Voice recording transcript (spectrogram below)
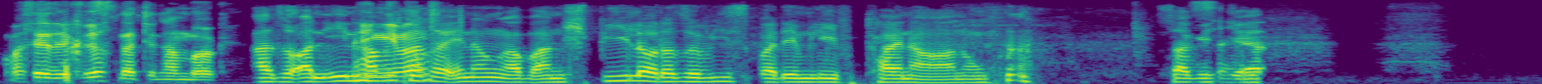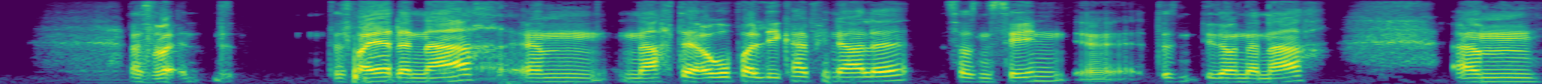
was er so gerissen hat in Hamburg? also an ihn habe ich noch Erinnerungen, aber an Spiele oder so, wie es bei dem lief, keine Ahnung. Sag ich Same. dir. Das war, das war ja danach, ähm, nach der Europa League Halbfinale 2010, äh, die Saison danach, ähm,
